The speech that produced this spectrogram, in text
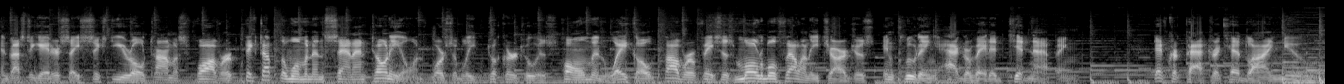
Investigators say 60 year old Thomas Fauver picked up the woman in San Antonio and forcibly took her to his home in Waco. Fauver faces multiple felony charges, including aggravated kidnapping. Dave Kirkpatrick, Headline News.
